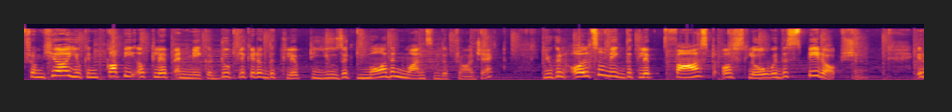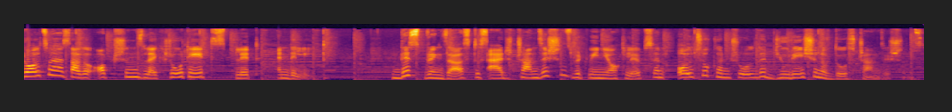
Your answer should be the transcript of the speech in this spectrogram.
From here, you can copy a clip and make a duplicate of the clip to use it more than once in the project. You can also make the clip fast or slow with the speed option. It also has other options like rotate, split and delete. This brings us to add transitions between your clips and also control the duration of those transitions.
